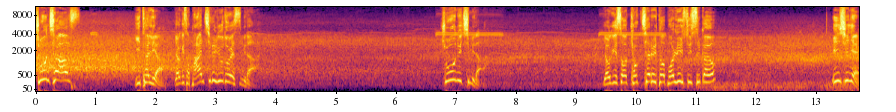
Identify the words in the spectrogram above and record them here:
좋은 찬스. 이탈리아 여기서 반칙을 유도했습니다. 좋은 위치입니다. 여기서 격차를 더 벌릴 수 있을까요? 인신예.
